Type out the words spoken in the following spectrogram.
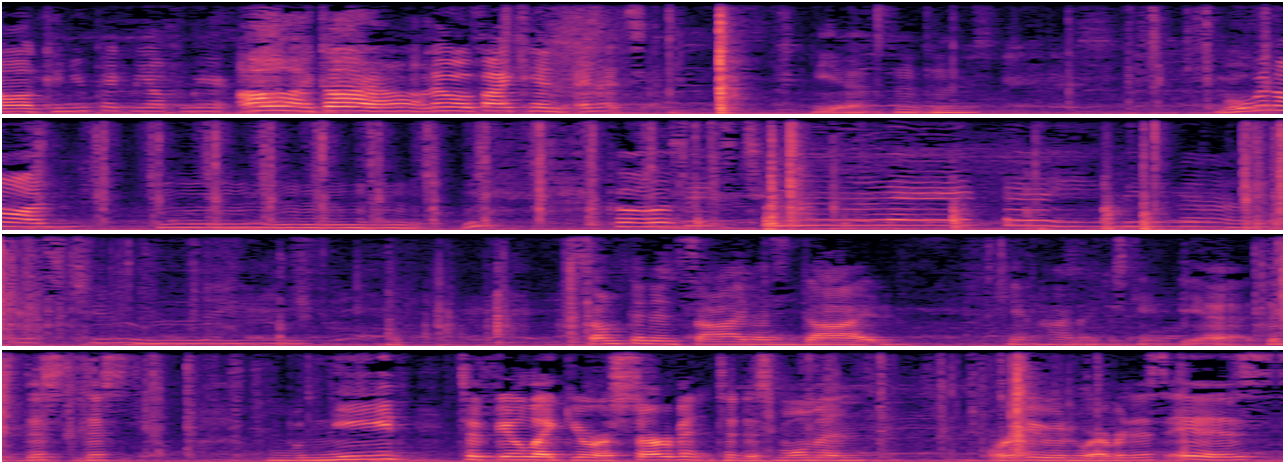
Oh, can you pick me up from here? Oh my God, I don't know if I can. And it's, yeah, mm-mm. Moving on. Cause it's too late, baby, now it's too late. Something inside has died. Can't hide, I just can't. Yeah, this, this, this need to feel like you're a servant to this woman or dude, whoever this is.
